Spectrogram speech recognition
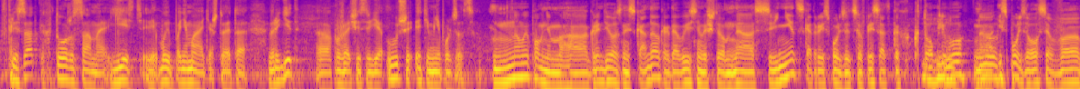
В присадках то же самое. Есть, э, вы понимаете, что это вредит э, окружающей среде, лучше этим не пользоваться. Ну, мы помним а, грандиозный скандал, когда выяснилось, что а, свинец, который используется в присадках к топливу, а, использовался в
